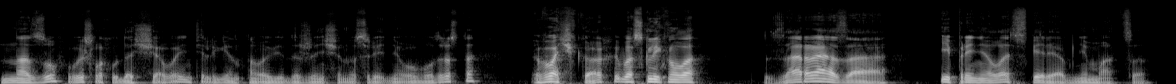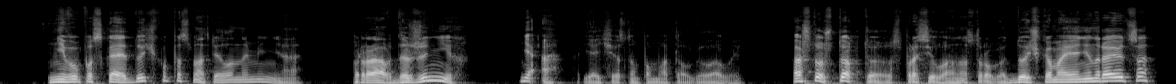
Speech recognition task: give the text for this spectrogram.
На зов вышла худощавая, интеллигентного вида женщина среднего возраста в очках и воскликнула «Зараза!» и принялась с Керри обниматься. Не выпуская дочку, посмотрела на меня. «Правда, жених?» «Не-а», я честно помотал головой. «А что ж так-то?» — спросила она строго. «Дочка моя не нравится?»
